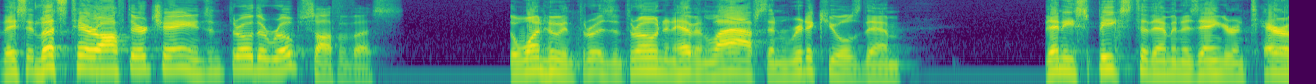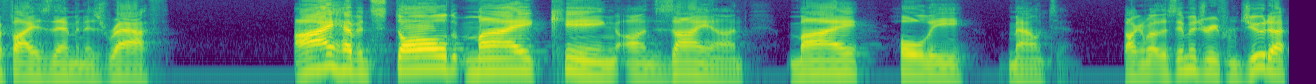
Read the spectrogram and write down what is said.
They say, Let's tear off their chains and throw the ropes off of us. The one who is enthroned in heaven laughs and ridicules them. Then he speaks to them in his anger and terrifies them in his wrath. I have installed my king on Zion, my holy mountain. Talking about this imagery from Judah.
